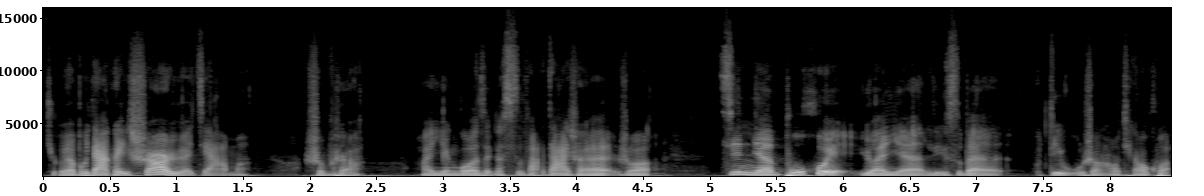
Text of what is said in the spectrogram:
九月不加可以十二月加嘛，是不是啊？啊，英国这个司法大臣说，今年不会援引里斯本。第五十号条款，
